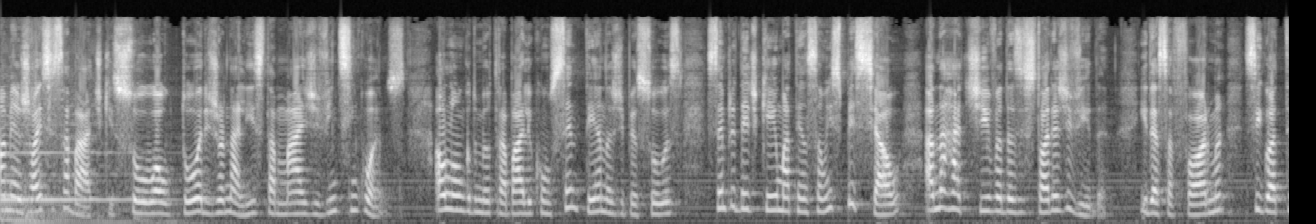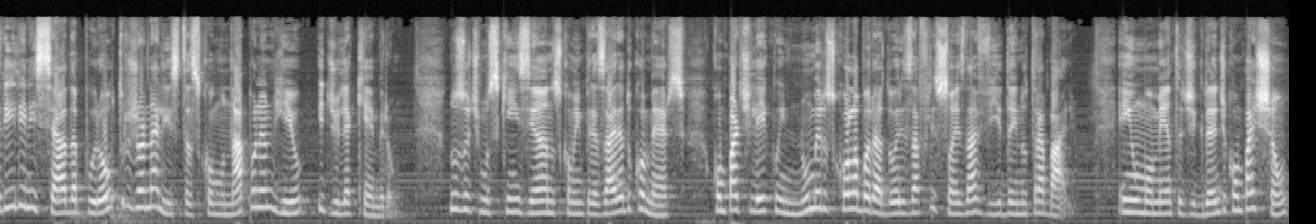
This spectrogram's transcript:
Nome é Joyce Sabatic, sou autor e jornalista há mais de 25 anos. Ao longo do meu trabalho com centenas de pessoas, sempre dediquei uma atenção especial à narrativa das histórias de vida. E dessa forma, sigo a trilha iniciada por outros jornalistas como Napoleon Hill e Julia Cameron. Nos últimos 15 anos, como empresária do comércio, compartilhei com inúmeros colaboradores aflições na vida e no trabalho. Em um momento de grande compaixão,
